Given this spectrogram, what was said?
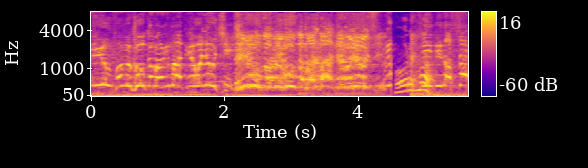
Тріумфом і гуком гармат революції! Тріумфом і гуком гармат революції! Hold 'em up. Зійди до серця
